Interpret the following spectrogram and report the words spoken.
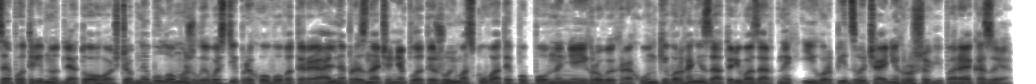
це потрібно для того, щоб не було можливості приховувати реальне призначення платежу і маскувати поповнення ігрових рахунків організаторів азартних ігор під звичайні грошові перекази.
